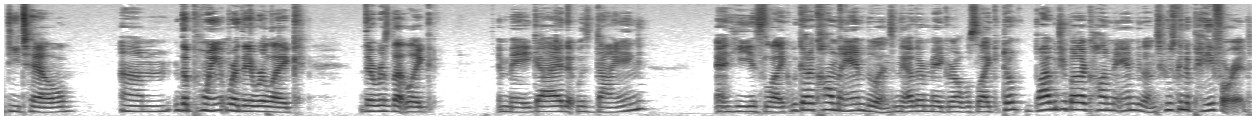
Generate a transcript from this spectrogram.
detail. Um, the point where they were like, there was that like May guy that was dying, and he is like, "We gotta call him an ambulance," and the other May girl was like, "Don't. Why would you bother calling an ambulance? Who's gonna pay for it?"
